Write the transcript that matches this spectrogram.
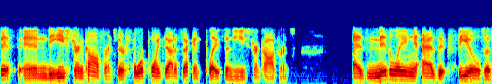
fifth in the Eastern Conference. They're four points out of second place in the Eastern Conference. As middling as it feels, as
